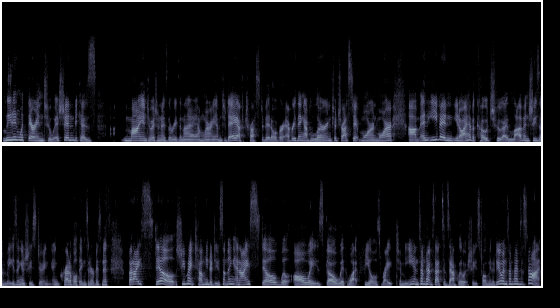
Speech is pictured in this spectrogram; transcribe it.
leading with their intuition because my intuition is the reason I am where I am today. I've trusted it over everything. I've learned to trust it more and more. Um, and even, you know, I have a coach who I love and she's amazing and she's doing incredible things in her business. But I still, she might tell me to do something and I still will always go with what feels right to me. And sometimes that's exactly what she's told me to do. And sometimes it's not.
